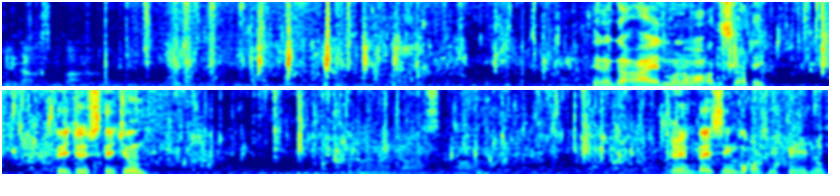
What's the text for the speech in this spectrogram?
Relax pa. Tinagakain mo na mga kadiskarte. Stay tuned, stay tuned. Ah, relax pa. 35 kasi pino.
